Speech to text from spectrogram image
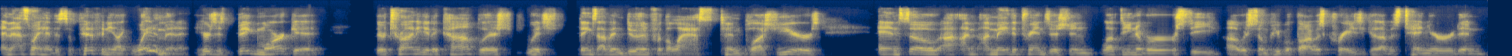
And that's why I had this epiphany like, wait a minute, here's this big market they're trying to get accomplished, which things I've been doing for the last 10 plus years. And so I, I made the transition, left the university, uh, which some people thought I was crazy because I was tenured and,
